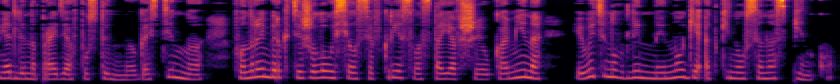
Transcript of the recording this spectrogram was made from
Медленно пройдя в пустынную гостиную, фон Ремберг тяжело уселся в кресло, стоявшее у камина, и, вытянув длинные ноги, откинулся на спинку.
